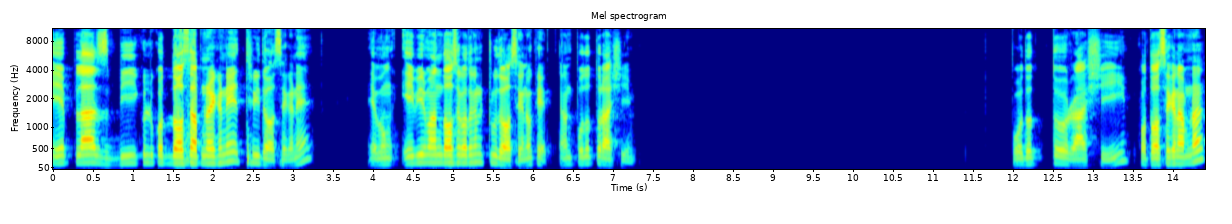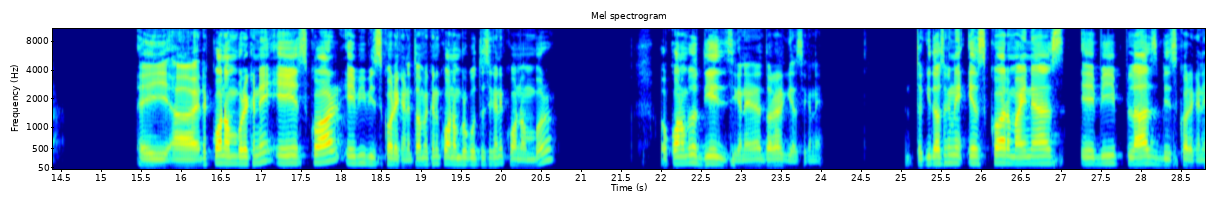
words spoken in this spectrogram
A plus B equal to কত দেওয়া আছে আপনার এখানে? থ্রি দেওয়া আছে এখানে। এবং এ বির মান দেওয়া আছে কত এখানে? টু দেওয়া আছে এখানে ওকে এখন প্রদত্ত রাশি। প্রদত্ত রাশি কত আছে এখানে আপনার? এই এটা ক নম্বর এখানে? A square A B B square এখানে। তো আমরা এখানে ক নম্বর করতেছি এখানে? ক নম্বর। ও, ক নম্বর তো দিয়ে দিচ্ছি এখানে দরকার কি আছে এখানে? তো কি দেওয়া আছে এখানে? A square minus A B plus B square এখানে।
